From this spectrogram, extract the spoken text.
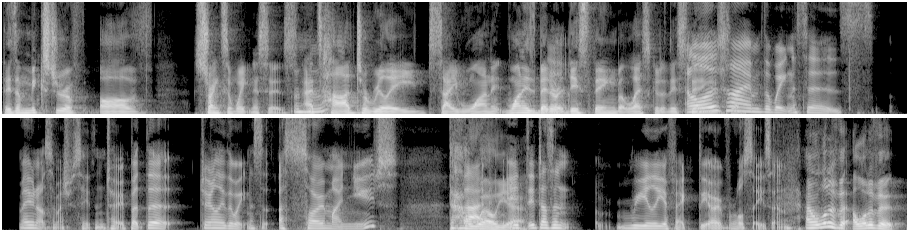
there's a mixture of of strengths and weaknesses. Mm-hmm. It's hard to really say one. One is better at this thing, but less good at this And thing. a lot of the like- time, the weaknesses, maybe not so much for season two, but the generally the weaknesses are so minute Ah, that well, yeah. it, it doesn't really affect the overall season. And a lot of it, a lot of it,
